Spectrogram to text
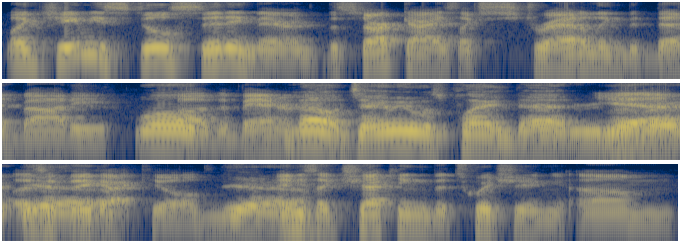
Like Jaime's still sitting there, and the Stark guy is like straddling the dead body, well, uh, the banner. no, Jaime was playing dead. Remember? yeah, as if they got killed. Yeah. And he's like checking the twitching um,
